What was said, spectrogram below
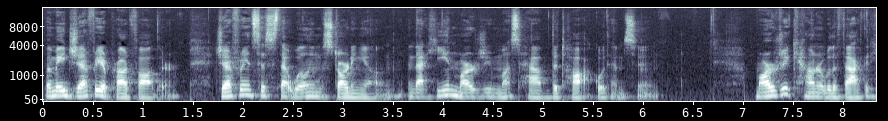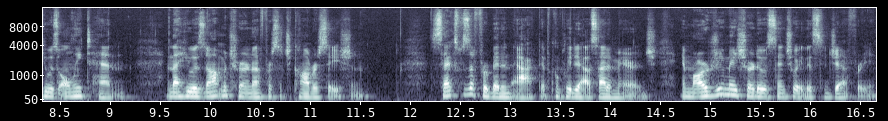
but made Jeffrey a proud father. Jeffrey insisted that William was starting young, and that he and Marjorie must have the talk with him soon. Marjorie countered with the fact that he was only 10 and that he was not mature enough for such a conversation. Sex was a forbidden act if completed outside of marriage, and Marjorie made sure to accentuate this to Jeffrey.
